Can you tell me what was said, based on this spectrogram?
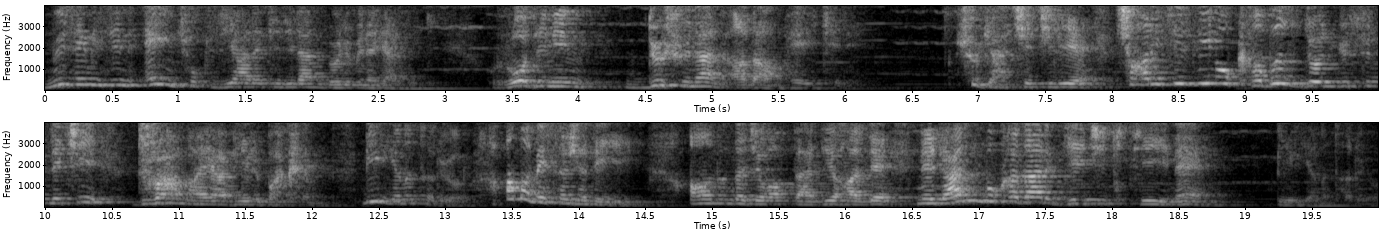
müzemizin en çok ziyaret edilen bölümüne geldik. Rodin'in Düşünen Adam heykeli. Şu gerçekçiliğe, çaresizliğin o kabız döngüsündeki dramaya bir bakın. Bir yanıt arıyor ama mesaja değil. Anında cevap verdiği halde neden bu kadar geciktiğine bir yanıt arıyor.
